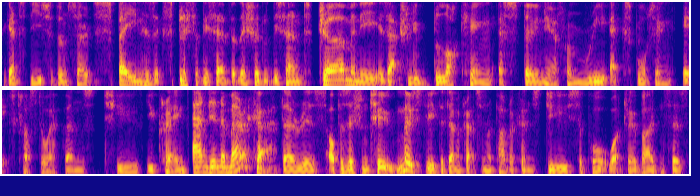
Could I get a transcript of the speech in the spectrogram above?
against the use of them. So Spain has explicitly said that they shouldn't be sent. Germany is actually blocking Estonia from re-exporting its cluster weapons to Ukraine. And in America, there is opposition too. Mostly the Democrats and Republicans do support what Joe Biden says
